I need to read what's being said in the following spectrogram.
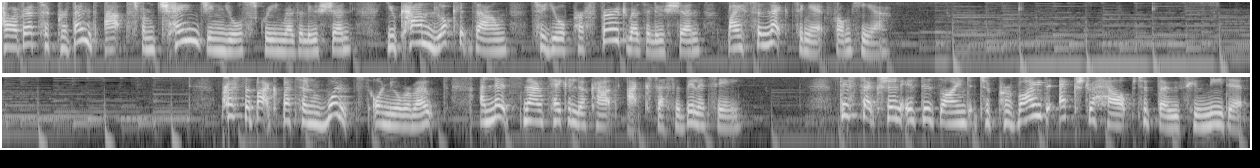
However, to prevent apps from changing your screen resolution, you can lock it down to your preferred resolution by selecting it from here. Press the back button once on your remote and let's now take a look at accessibility. This section is designed to provide extra help to those who need it.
